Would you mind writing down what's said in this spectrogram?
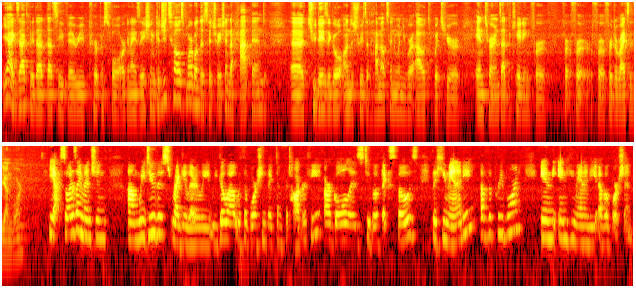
Yeah, exactly. That that's a very purposeful organization. Could you tell us more about the situation that happened uh, two days ago on the streets of Hamilton when you were out with your interns advocating for for, for, for, for the rights of the unborn? Yeah, so as I mentioned, um, we do this regularly. We go out with abortion victim photography. Our goal is to both expose the humanity of the preborn and the inhumanity of abortion.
